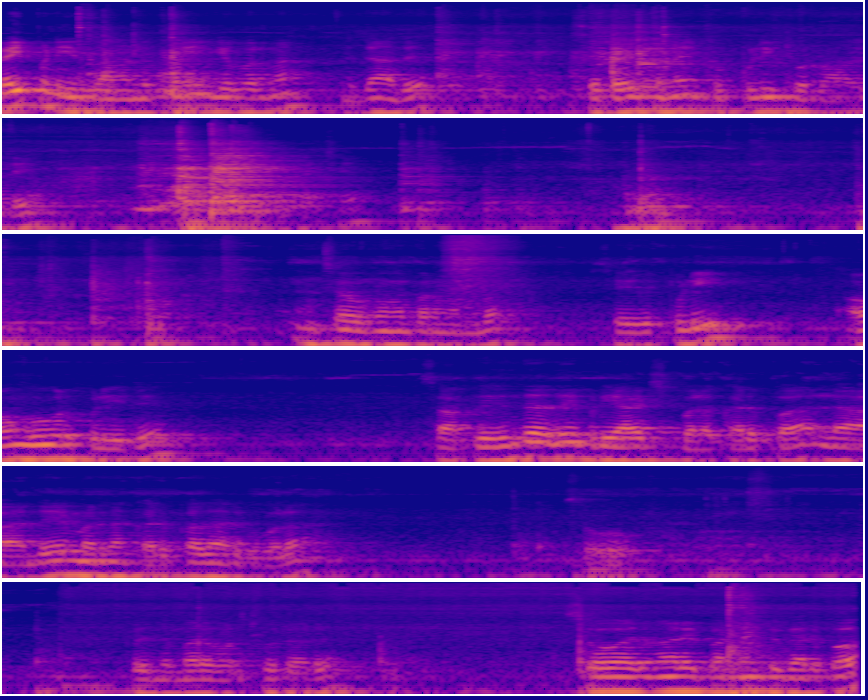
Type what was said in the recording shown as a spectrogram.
ட்ரை பண்ணியிருக்காங்க அந்த புளி இங்கே பாருங்கள் இதுதான் அது. இப்போ ட்ரை பண்ணால் இப்போ புளி போடுறோம் அதுலேயே. ஸோ உங்க பாருங்க நம்ம ஸோ இது புளி அவங்க ஊர் புளி இது. ஸோ அப்படி இருந்தது இப்படி ஆயிடுச்சு போல். கருப்பாக இல்லை அதே மாதிரி தான் கருப்பாக தான் இருக்குது போல். ஸோ இப்போ இந்த மாதிரி உடச்சி விட்றாரு. ஸோ அது மாதிரி பண்ணிட்டு இருக்காரு இப்போ.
